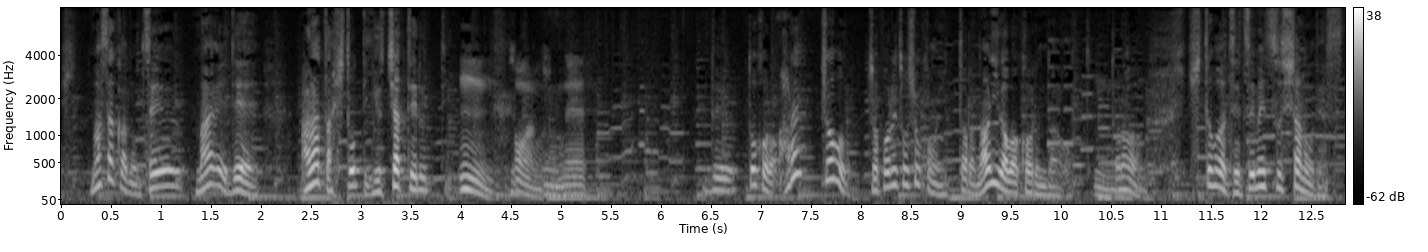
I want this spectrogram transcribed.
ひまさかの前前であなた人って言っちゃってるっていううん。そうなんですよね。でだからあれ？じゃあジャパリ図書館行ったら何が分かるんだろうって言ったら、うん人は絶滅したのです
